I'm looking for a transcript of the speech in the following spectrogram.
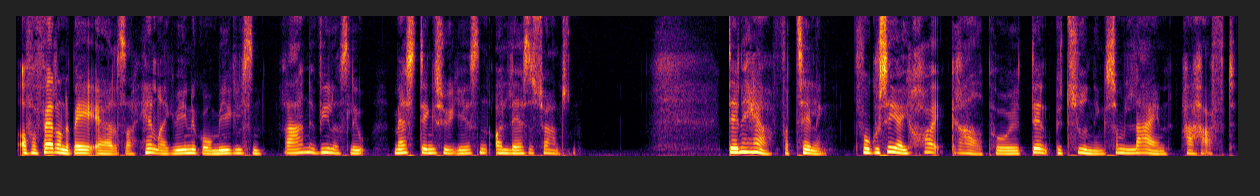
Og forfatterne bag er altså Henrik Venegård Mikkelsen, Rane Villerslev, Mads Dengsø Jessen og Lasse Sørensen. Denne her fortælling fokuserer i høj grad på øh, den betydning, som lejen har haft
